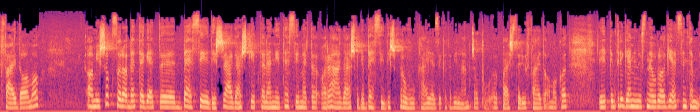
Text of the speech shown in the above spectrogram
fájdalmak, ami sokszor a beteget beszéd és rágás képtelenné teszi, mert a rágás vagy a beszéd is provokálja ezeket a villámcsapásszerű fájdalmakat. Egyébként trigeminus neuralgiát szerintem,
